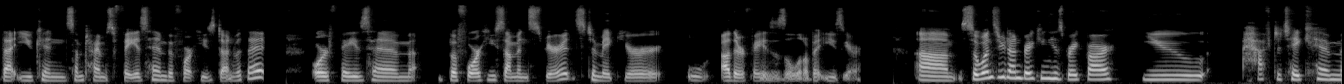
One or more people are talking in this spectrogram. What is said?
that you can sometimes phase him before he's done with it, or phase him before he summons spirits to make your other phases a little bit easier. Um, so once you're done breaking his break bar, you have to take him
